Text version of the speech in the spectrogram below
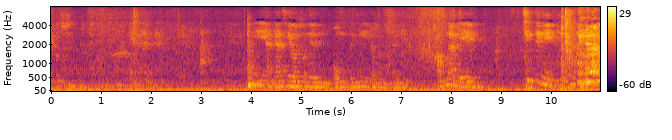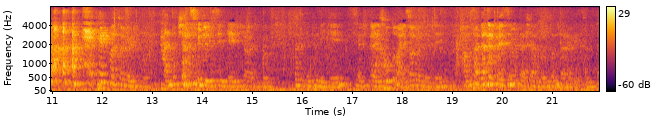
읽어주시면 네. 예, 안녕하세요. 저는. 이렇게 과분하게 책 등에 이렇게 캐리커처를 이렇게 단독샷을 낼수 있게 해주셔가지고 박사 대표님께 제가 중간에 손도 많이 써줬는데 감사하다는 말씀을 다시 한번 전달하겠습니다.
